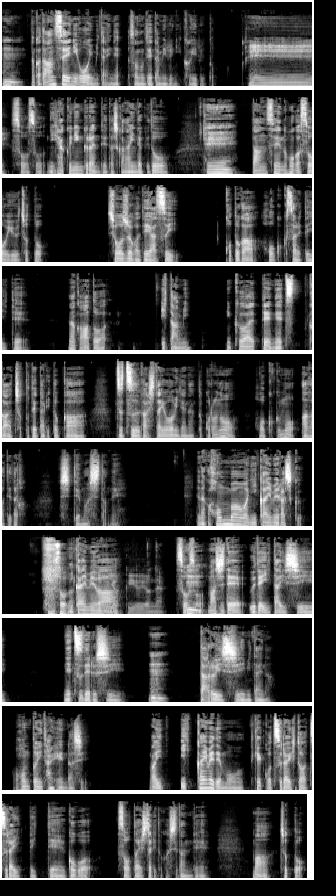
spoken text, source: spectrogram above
うん。なんか男性に多いみたいね。そのデータ見るに限ると。えそうそう。200人くらいのデータしかないんだけど、へえ。男性の方がそういうちょっと症状が出やすいことが報告されていて、なんかあとは痛みに加えて熱がちょっと出たりとか、頭痛がしたよみたいなところの報告も上がってたりしてましたね。で、なんか本番は2回目らしく、ー。そうだね。二回目はよく言うよね。そうそう、うんマジで腕痛いし、熱出るし、うん。だるいし、みたいな。本当に大変らしい。まあ、い一回目でも結構辛い人は辛いって言って、午後早退したりとかしてたんで、まあ、ちょっと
